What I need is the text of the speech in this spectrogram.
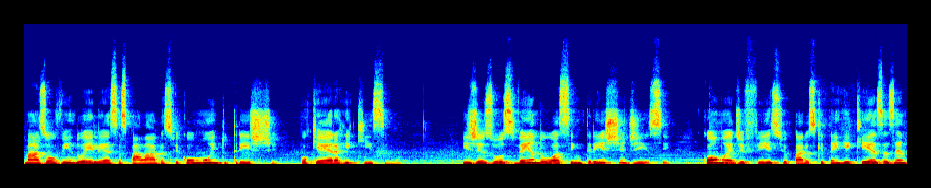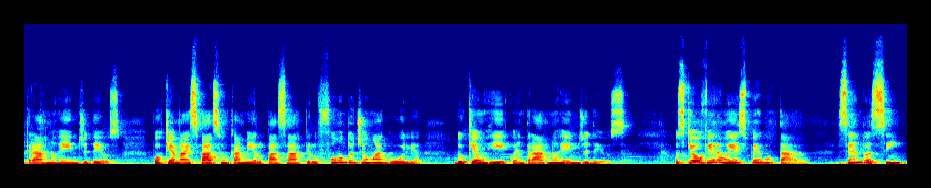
Mas ouvindo ele essas palavras, ficou muito triste, porque era riquíssimo. E Jesus, vendo-o assim triste, disse: Como é difícil para os que têm riquezas entrar no reino de Deus, porque é mais fácil um camelo passar pelo fundo de uma agulha do que um rico entrar no reino de Deus. Os que ouviram isso perguntaram: Sendo assim,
